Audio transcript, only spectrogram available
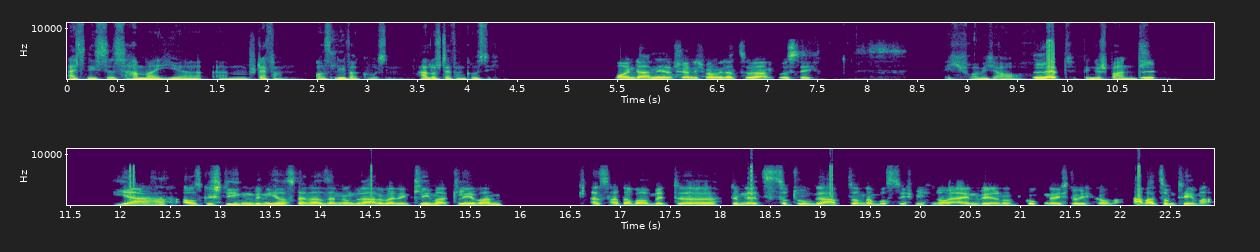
Als nächstes haben wir hier ähm, Stefan aus Leverkusen. Hallo Stefan, grüß dich. Moin Daniel, schön dich mal wieder zu hören. Grüß dich. Ich freue mich auch. Let Bin gespannt. Ja, ausgestiegen bin ich aus deiner Sendung gerade bei den Klimaklebern. Das hat aber mit äh, dem Netz zu tun gehabt, sondern musste ich mich neu einwählen und gucken, dass ich durchkomme. Aber zum Thema.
